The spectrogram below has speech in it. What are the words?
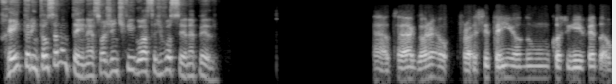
Hater, então, você não tem, né? Só gente que gosta de você, né, Pedro? É, até agora, eu, se tem, eu não consegui ver não,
